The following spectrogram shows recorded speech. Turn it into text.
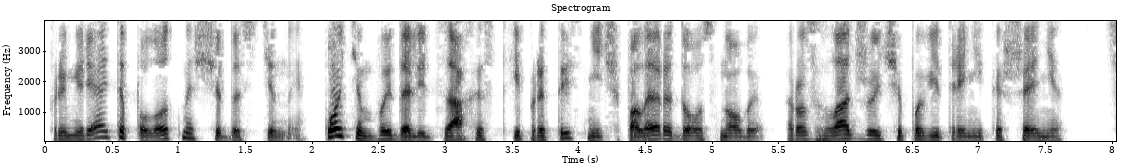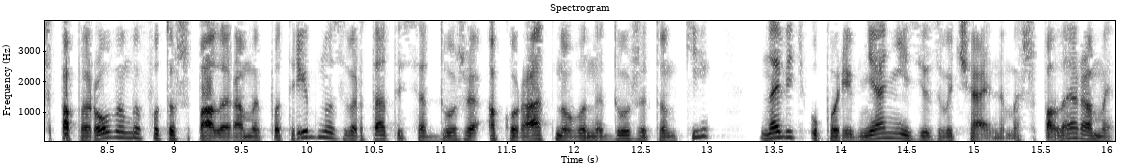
приміряйте полотнище до стіни. Потім видаліть захист і притисніть шпалери до основи, розгладжуючи повітряні кишені. З паперовими фотошпалерами потрібно звертатися дуже акуратно, вони дуже тонкі, навіть у порівнянні зі звичайними шпалерами,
